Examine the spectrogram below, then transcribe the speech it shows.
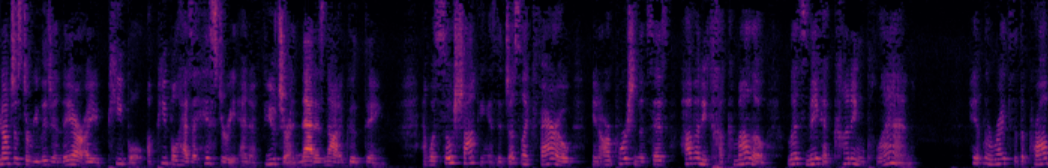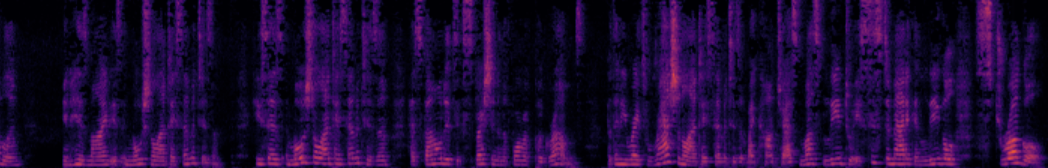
not just a religion, they are a people. A people has a history and a future, and that is not a good thing. And what's so shocking is that just like Pharaoh in our portion that says, Havanit chakmalo, let's make a cunning plan. Hitler writes that the problem in his mind is emotional anti Semitism. He says emotional anti Semitism has found its expression in the form of pogroms. But then he writes rational anti Semitism, by contrast, must lead to a systematic and legal struggle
